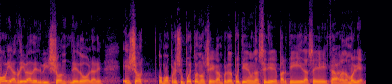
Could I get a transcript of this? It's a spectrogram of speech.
hoy arriba del billón de dólares. Ellos como presupuesto no llegan, pero después tienen una serie de partidas extras. Bueno, muy bien.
